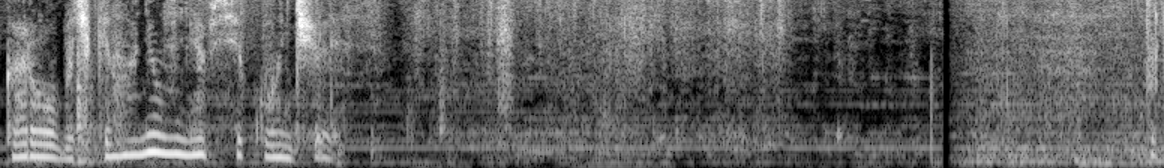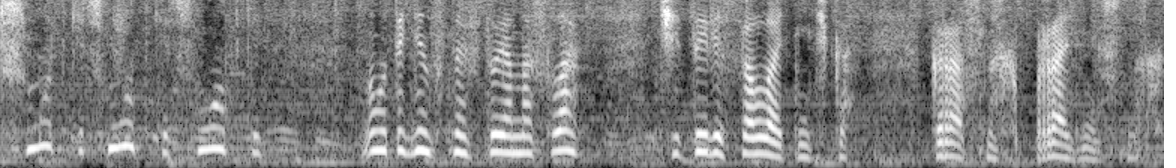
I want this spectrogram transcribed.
коробочки, но они у меня все кончились. Тут шмотки, шмотки, шмотки. Ну вот единственное, что я нашла, четыре салатничка красных, праздничных.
